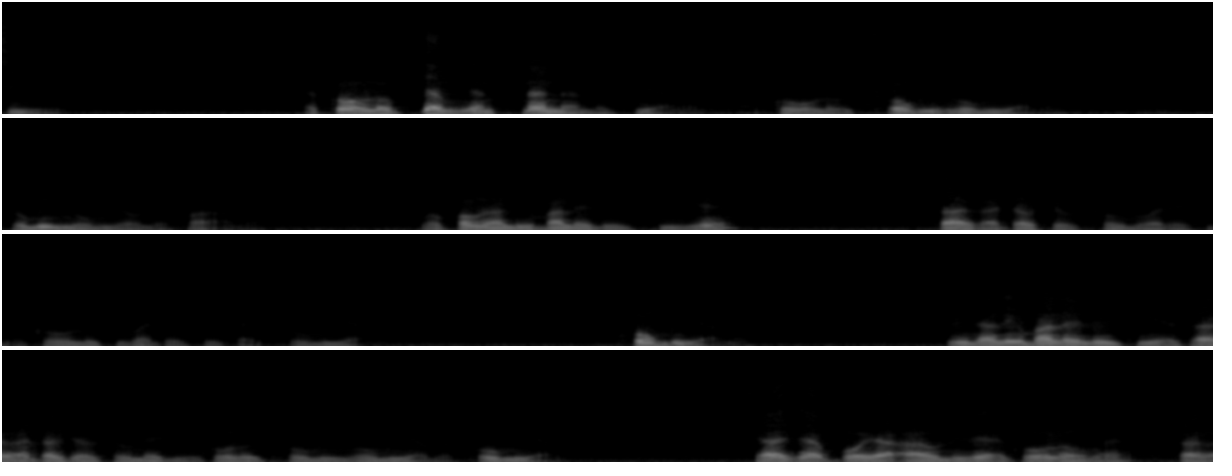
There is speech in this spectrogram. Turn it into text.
ရှိဘူးအကုန်လုံးပြက်ပြက်နှံ့နှံ့လည်းဖြစ်ရမယ်အကုန်လုံးချုံပြီးငုံမိရမယ်ချုံပြီးငုံပြီးအောင်လည်းမှားရမယ်ဟောဖောင်းတာလေးမှားလိုက်လို့ရှိရင်စားကတောက်ချုပ်ဆုံးသွားတဲ့ဒီအကုန်လုံးရှိမှတဲ့စိတ်ကချုံမိရမယ်ဖုံးမိရမယ်။ ဒီနာလေးမှတ်လိုက်လို့ရှိရင်အစားကတောက်ချောက်ဆုံးနေပြီအကုန်လုံးခြုံမိငုံမိရမယ်ဖုံးမိရမယ်။ရှားရှားပေါ်ရအောင်နေတဲ့အကုန်လုံးပဲအစားက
